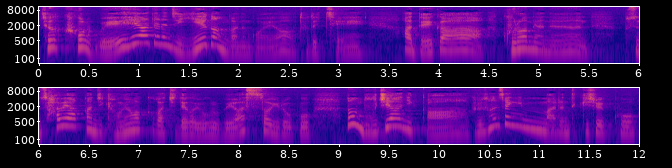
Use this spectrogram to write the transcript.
제가 그걸 왜 해야 되는지 이해가 안 가는 거예요, 도대체. 아, 내가 그러면은 무슨 사회학과인지 경영학과 같이 내가 여기를 왜 왔어? 이러고 너무 무지하니까. 그리고 선생님 말은 듣기 싫고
